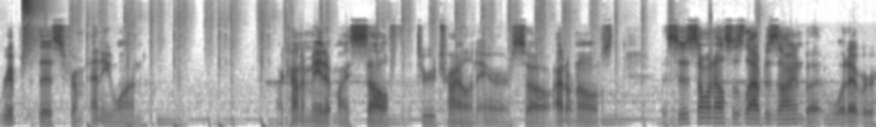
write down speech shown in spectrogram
ripped this from anyone. Kind of made it myself through trial and error, so I don't know if this is someone else's lab design, but whatever.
